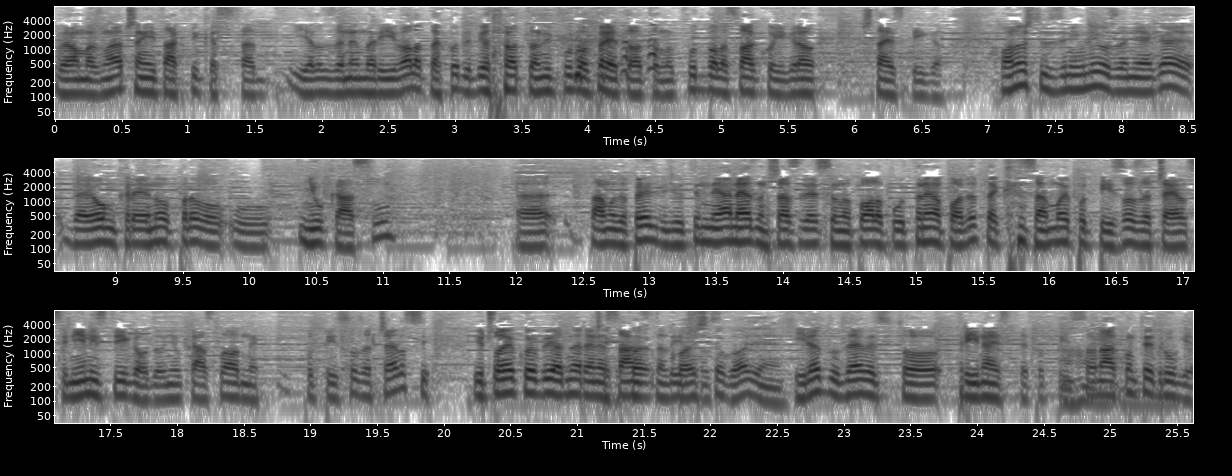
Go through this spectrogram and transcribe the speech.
veoma značajan i taktika se sad je zanemarivala, tako da je bio totalni futbol pre totalnog futbola, svako je igrao šta je stigao. Ono što je zanimljivo za njega je da je on krenuo prvo u Newcastle, Uh, tamo da pređe, međutim ja ne znam šta se desilo na pola puta, nema podataka, samo je potpisao za Chelsea, nije ni stigao do Newcastle, odmah potpisao za Chelsea i čovjek koji je bio jedna renesansna Čekaj, ko- koje ličnost. to godine? 1913. je potpisao, Aha. nakon te druge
